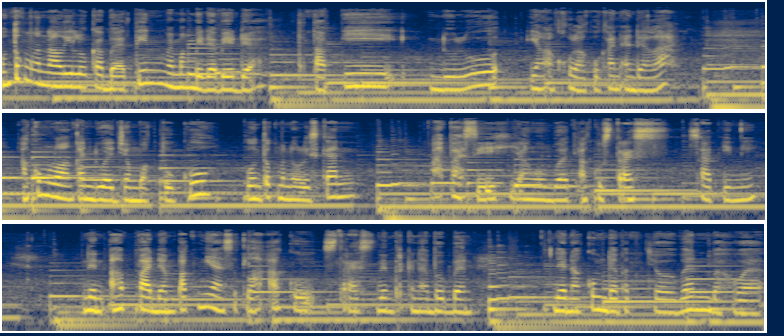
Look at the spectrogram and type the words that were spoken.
Untuk mengenali luka batin memang beda-beda, tetapi dulu yang aku lakukan adalah aku meluangkan dua jam waktuku untuk menuliskan apa sih yang membuat aku stres saat ini dan apa dampaknya setelah aku stres dan terkena beban dan aku mendapat jawaban bahwa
